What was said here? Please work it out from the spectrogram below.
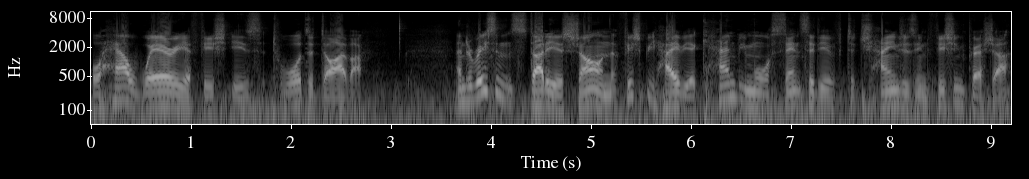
or how wary a fish is towards a diver. And a recent study has shown that fish behaviour can be more sensitive to changes in fishing pressure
